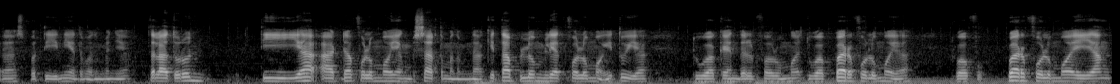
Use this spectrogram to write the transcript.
ya seperti ini ya teman-teman ya. Setelah turun dia ada volume yang besar teman-teman. Nah kita belum lihat volume itu ya. Dua candle volume dua bar volume ya. Dua bar volume yang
